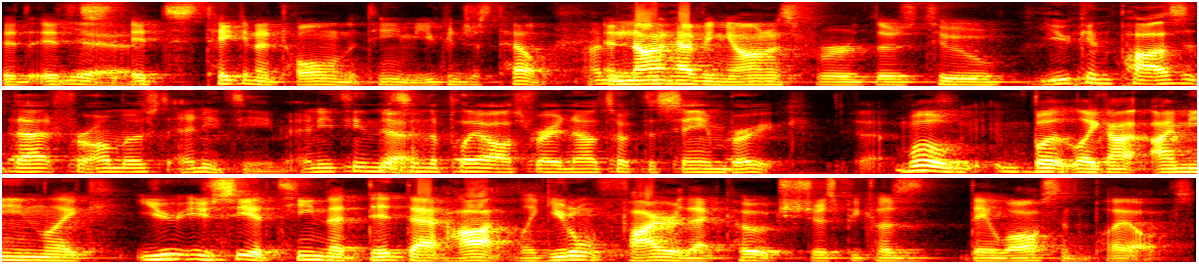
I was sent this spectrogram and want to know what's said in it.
it, it's Yeah. it's taking a toll on the team. You can just tell, I and not having Giannis for those two, You can posit that for almost any team. Any team that's Yeah. in the playoffs right now took the same break. Well, but like I, I mean like you you see a team that did that hot, like you don't fire that coach just because they lost in the playoffs.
